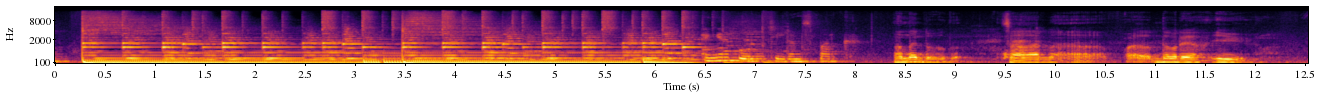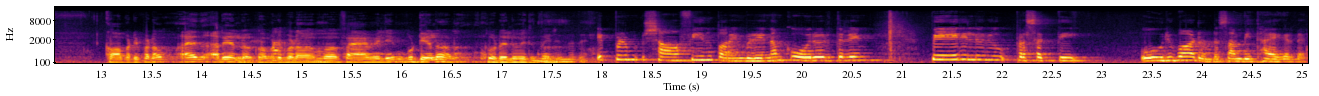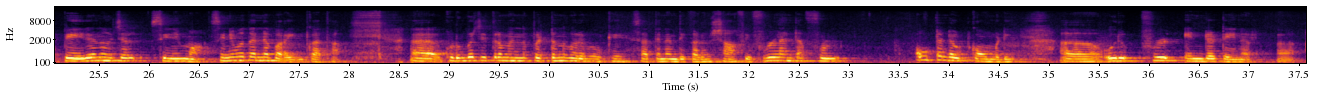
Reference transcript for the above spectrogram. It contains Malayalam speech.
എങ്ങനെ പോകുന്നു ചിൽഡ്രൻസ് പാർക്ക്? നന്നായിട്ട് തോന്നുന്നു. സാധാരണ എന്താ പറയുക ഈ കോമഡി പടം അതായത് അറിയാലോ കോമഡി പടം ആകുമ്പോൾ ഫാമിലിയും കുട്ടികളുമാണ് കൂടുതൽ വരുന്നത്. എപ്പോഴും ഷാഫി എന്ന് പറയുമ്പോഴേ നമുക്ക് ഓരോരുത്തരുടെയും പേരിലൊരു പ്രസക്തി ഒരുപാടുണ്ട് സംവിധായകരുടെ. പേരെന്ന് വെച്ചാൽ സിനിമ. സിനിമ തന്നെ പറയും കഥ. കുടുംബ കുടുംബചിത്രം എന്ന് പെട്ടെന്ന് പറയുമ്പോൾ okay സത്യനന്ദിക്കാടും Shafi full and full out and out comedy ഒരു ഫുൾ എന്റർടൈനർ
